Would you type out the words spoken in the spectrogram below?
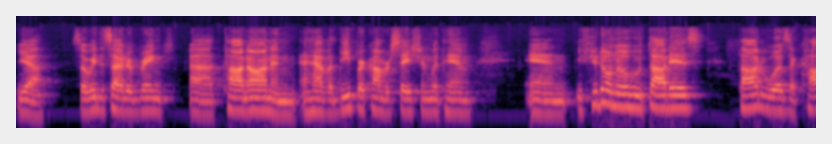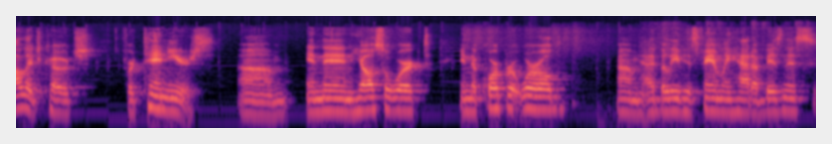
Yeah. So we decided to bring uh, Todd on and, and have a deeper conversation with him. And if you don't know who Todd is, Todd was a college coach for 10 years. Um, and then he also worked in the corporate world. Um, I believe his family had a business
